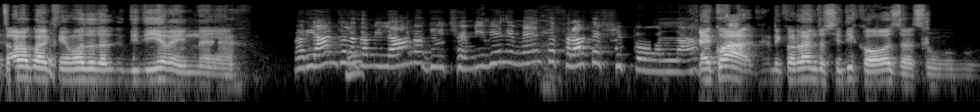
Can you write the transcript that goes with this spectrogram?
trovo qualche modo da, di dire in... Mariangela da Milano dice mi viene in mente frate cipolla. E qua ricordandosi di cosa su,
